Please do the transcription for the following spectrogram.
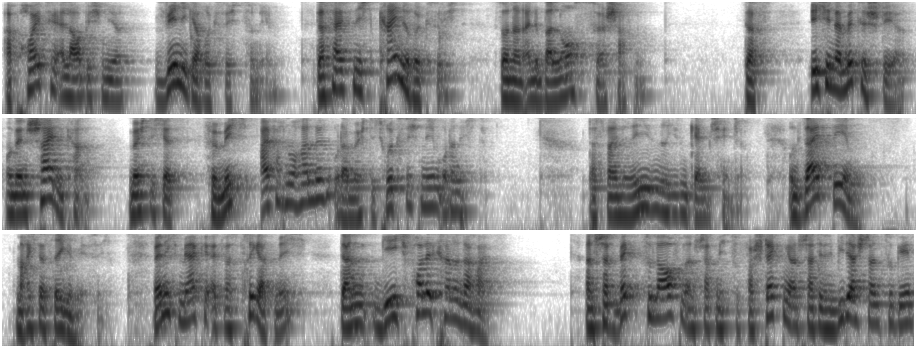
Ab heute erlaube ich mir, weniger Rücksicht zu nehmen. Das heißt nicht keine Rücksicht, sondern eine Balance zu erschaffen. Dass ich in der Mitte stehe und entscheiden kann, möchte ich jetzt für mich einfach nur handeln oder möchte ich Rücksicht nehmen oder nicht. Das war ein riesen, riesen Game Changer. Und seitdem mache ich das regelmäßig. Wenn ich merke, etwas triggert mich, dann gehe ich volle Kanne da rein. Anstatt wegzulaufen, anstatt mich zu verstecken, anstatt in den Widerstand zu gehen,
